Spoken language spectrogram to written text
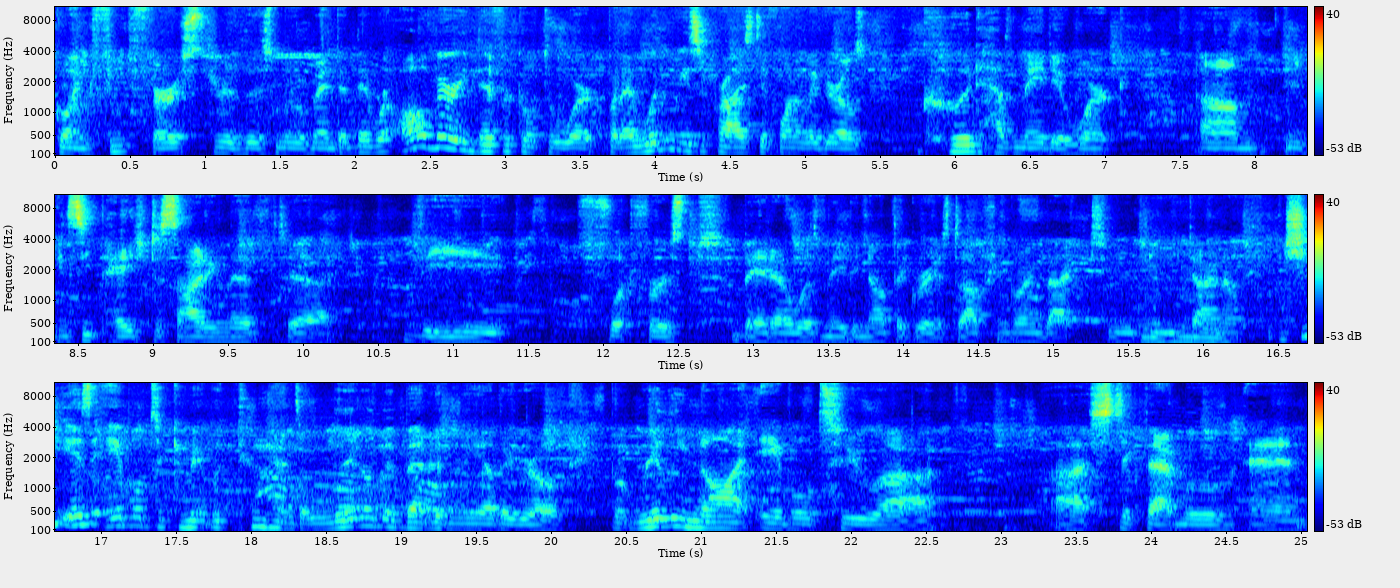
going feet first through this movement? And they were all very difficult to work. But I wouldn't be surprised if one of the girls could have made it work. Um, you can see Paige deciding that uh, the foot first beta was maybe not the greatest option going back to the dyno. She is able to commit with two hands a little bit better than the other girls, but really not able to uh, uh, stick that move and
